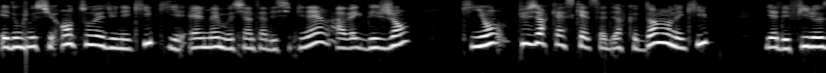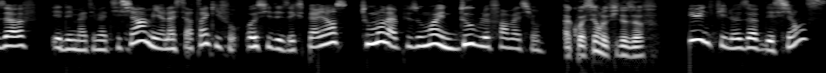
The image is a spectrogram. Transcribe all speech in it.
Et donc, je me suis entourée d'une équipe qui est elle-même aussi interdisciplinaire avec des gens qui ont plusieurs casquettes. C'est-à-dire que dans mon équipe, il y a des philosophes et des mathématiciens, mais il y en a certains qui font aussi des expériences. Tout le monde a plus ou moins une double formation. À quoi sert le philosophe? Une philosophe des sciences,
